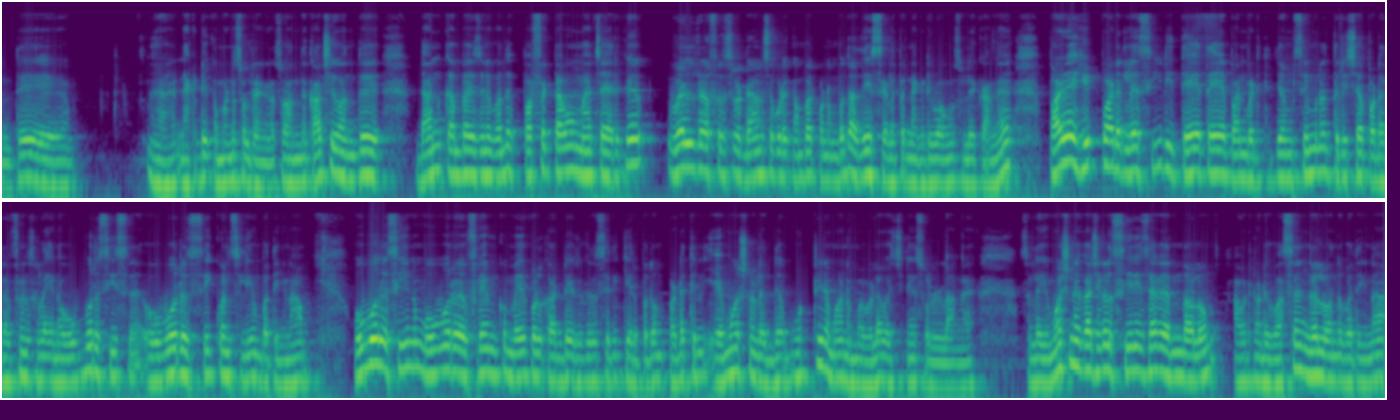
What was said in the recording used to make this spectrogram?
வந்து நெகட்டிவ் கமெண்ட்னு சொல்கிறாங்க ஸோ அந்த காட்சி வந்து டன் கம்பேரிசனுக்கு வந்து பர்ஃபெக்டாகவும் மேட்ச் ஆகிருக்கு வேர்ல்டு ரெஃபர்ஸில் டான்ஸை கூட கம்பேர் பண்ணும்போது அதே சில பேர் நெகட்டிவாகவும் சொல்லியிருக்காங்க. பழைய ஹிட் பாடல்களை சிடி தேய தேய பயன்படுத்தியும் சிம்ரன் திரிஷா பட ரெஃபரன்ஸ்களை என ஒவ்வொரு சீசன் ஒவ்வொரு சீக்வன்ஸ்லேயும் பார்த்திங்கன்னா ஒவ்வொரு சீனும் ஒவ்வொரு ஃப்ரேமுக்கும் மேற்கோள் காட்டி இருக்கிறது செதுக்கி இருப்பதும் படத்தின் எமோஷனல் இருந்து முற்றிலுமாக நம்ம விளை வச்சுனே சொல்லலாங்க. சில எமோஷனல் காட்சிகள் சீரியஸாக இருந்தாலும் அவற்றினுடைய வசங்கள் வந்து பார்த்திங்கன்னா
